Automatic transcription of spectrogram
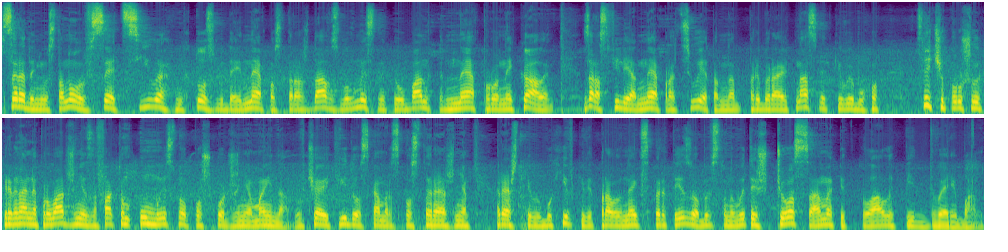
Всередині установи все ціле, ніхто з людей не постраждав. Зловмисники у банк не проникали. Зараз філія не працює, там на- прибирають наслідки вибуху. Слідчі порушили кримінальне провадження за фактом умисного пошкодження майна. Вивчають відео з камер спостереження. Рештки вибухівки відправили на експертизу, аби встановити, що саме підклали під двері банку.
